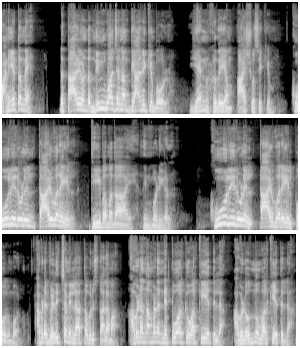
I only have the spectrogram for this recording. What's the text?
പണിയട്ടെന്നേ. എന്റെ താഴെയുണ്ട് നിൻവചനം ധ്യാനിക്കുമ്പോൾ എൻ ഹൃദയം ആശ്വസിക്കും. കൂരിരുളിൽ താഴ്വരയിൽ ദീപമതായി നിൻമൊഴികൾ. കൂരിരുളിൽ താഴ്വരയിൽ പോകുമ്പോൾ അവിടെ വെളിച്ചമില്ലാത്ത ഒരു സ്ഥലമാണ് അവിടെ നമ്മുടെ നെറ്റ്വർക്ക് വർക്ക് ചെയ്യത്തില്ല. അവിടെ ഒന്നും വർക്ക് ചെയ്യത്തില്ല.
